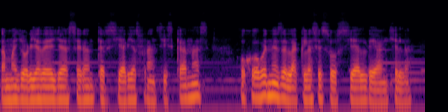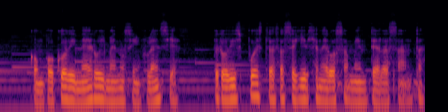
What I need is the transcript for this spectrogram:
La mayoría de ellas eran terciarias franciscanas o jóvenes de la clase social de Ángela, con poco dinero y menos influencia, pero dispuestas a seguir generosamente a la santa.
